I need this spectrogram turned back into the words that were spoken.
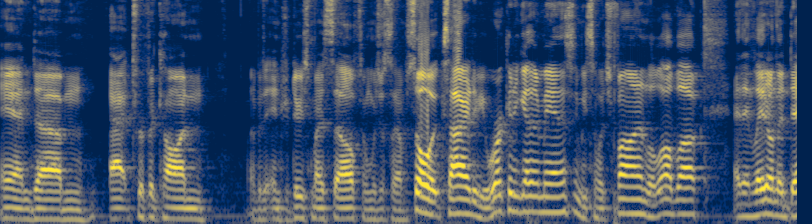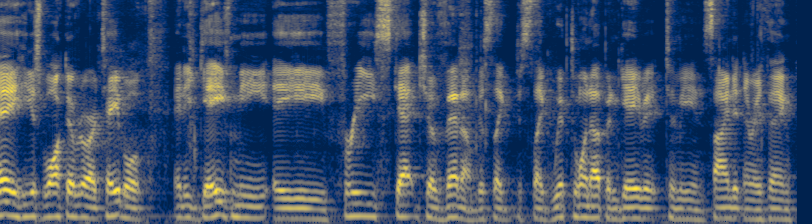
And um, at Terrificon, I'm gonna introduce myself and was just like, I'm so excited to be working together, man. This is gonna be so much fun, blah blah blah. And then later on the day, he just walked over to our table and he gave me a free sketch of Venom, just like just like whipped one up and gave it to me and signed it and everything,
